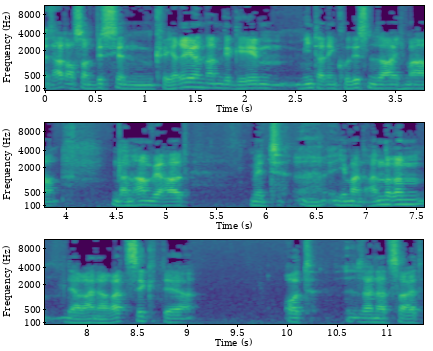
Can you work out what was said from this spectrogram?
es hat auch so ein bisschen Querelen dann gegeben, hinter den Kulissen, sage ich mal. Und dann haben wir halt mit äh, jemand anderem, der Rainer Ratzig, der Ott seinerzeit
